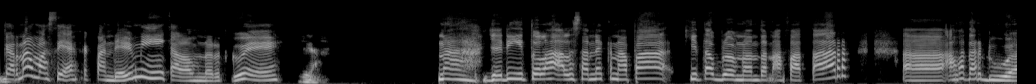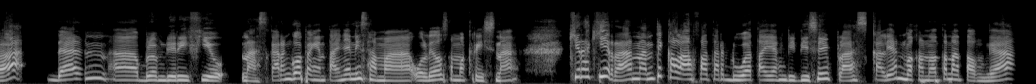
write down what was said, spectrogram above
karena masih efek pandemi kalau menurut gue. Iya. Nah, jadi itulah alasannya kenapa kita belum nonton Avatar, eh, Avatar 2 dan eh, belum di-review. Nah, sekarang gue pengen tanya nih sama Ulil sama Krisna, kira-kira nanti kalau Avatar 2 tayang di Disney Plus, kalian bakal nonton atau enggak?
